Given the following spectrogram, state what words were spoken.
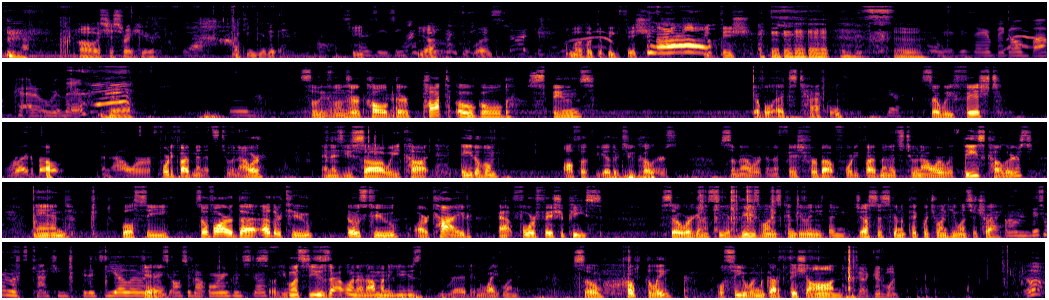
there. Oh, it's just right here. Yeah. I can get it. Oh, See? That was easy. Yeah, it was. I'm gonna hook a big fish. No! Big fish. Uh, There's our big old bobcat over there. yeah. So these ones are called, they're pot o gold spoons. Double X tackle. Yeah. So we fished right about an hour, 45 minutes to an hour. And as you saw, we caught eight of them off of the other two colors. So now we're gonna fish for about 45 minutes to an hour with these colors. And we'll see. So far, the other two, those two are tied at four fish apiece. So we're gonna see if these ones can do anything. Justice is gonna pick which one he wants to try. Um, this one looks catchy because it's yellow. Okay. And it's also got orange and stuff. So he wants to use that one and I'm gonna use the red and white one. So hopefully we'll see when we got a fish on. Got a good one.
